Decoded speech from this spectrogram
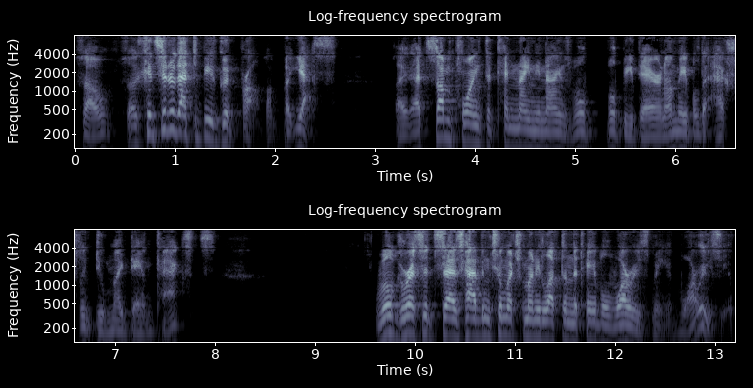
So, so consider that to be a good problem. But yes, like at some point the 1099s will will be there and I'm able to actually do my damn taxes. Will Grissett says having too much money left on the table worries me. It worries you.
